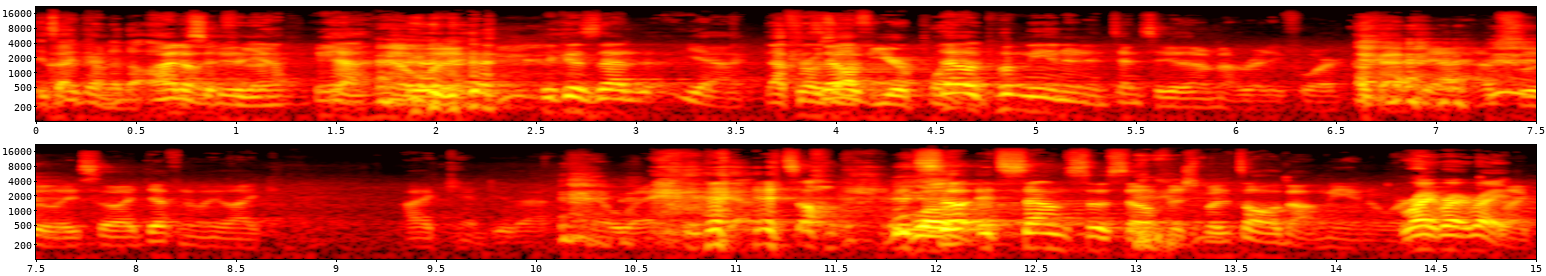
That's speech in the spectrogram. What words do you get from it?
Is that kind of the don't- I don't opposite for you? that. Yeah, no way. because that, yeah, that throws off would- your plan. That would put me in an intensity that I'm not ready for. Okay. yeah, absolutely. So I definitely like. I can't do that. No way. Yeah. it's all. It's Well- so, it sounds so selfish, but it's all about me in a workout. Right, right, right. Like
